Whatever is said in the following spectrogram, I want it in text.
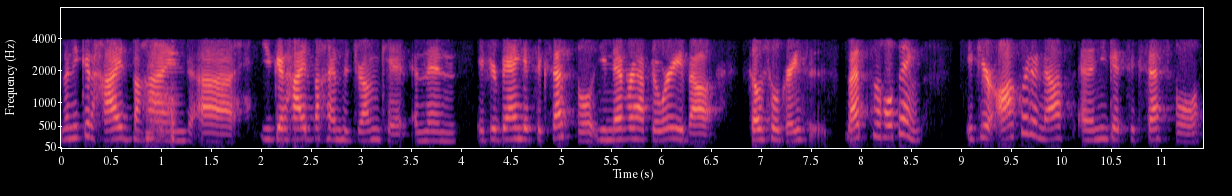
Then you could hide behind. uh You could hide behind the drum kit, and then if your band gets successful, you never have to worry about social graces. That's the whole thing. If you're awkward enough and then you get successful,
